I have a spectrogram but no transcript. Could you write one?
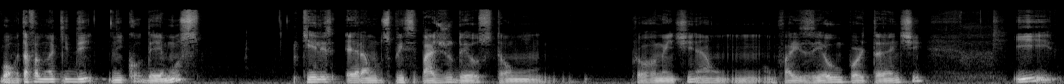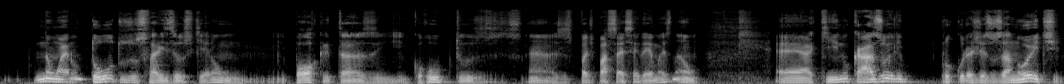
Bom, está falando aqui de Nicodemos, que ele era um dos principais judeus, então provavelmente né, um, um fariseu importante. E não eram todos os fariseus que eram hipócritas e corruptos, né? às vezes pode passar essa ideia, mas não. É, aqui no caso ele procura Jesus à noite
